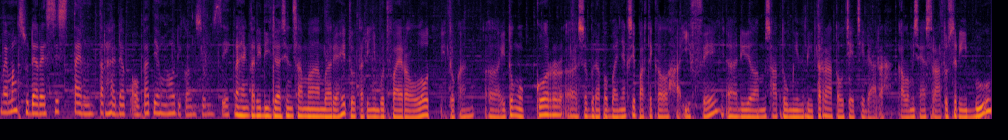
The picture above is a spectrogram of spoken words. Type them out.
memang sudah resisten terhadap obat yang mau dikonsumsi. Nah, yang tadi dijelasin sama Mbak Ria itu tadi nyebut viral load itu kan e, itu ngukur e, seberapa banyak sih partikel HIV e, di dalam 1 ml atau cc darah. Kalau misalnya 100 ribu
